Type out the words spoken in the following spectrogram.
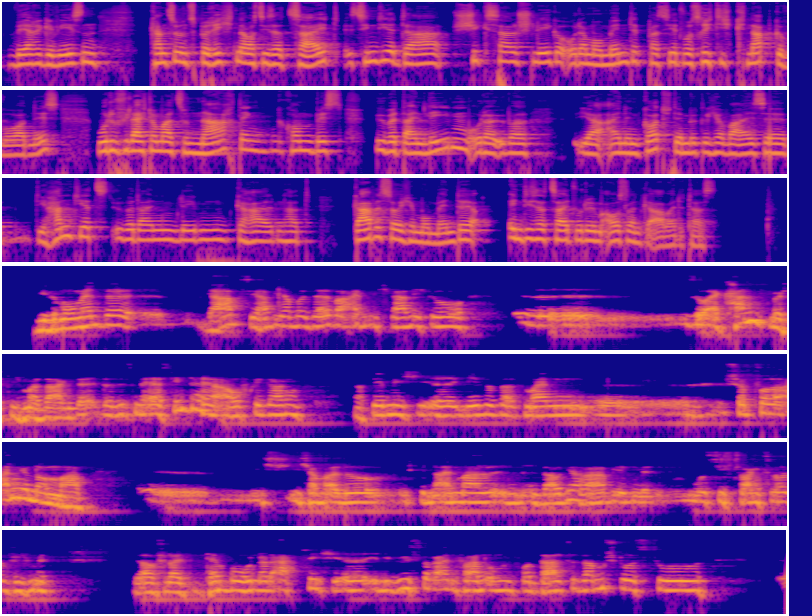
wäre gewesen, kannst du uns berichten aus dieser Zeit, sind dir da Schicksalsschläge oder Momente passiert, wo es richtig knapp geworden ist, wo du vielleicht auch mal zum Nachdenken gekommen bist über dein Leben oder über ja einen Gott, der möglicherweise die Hand jetzt über deinem Leben gehalten hat. Gab es solche Momente in dieser Zeit, wo du im Ausland gearbeitet hast? Diese Momente äh, gab es, die habe ich aber selber eigentlich gar nicht so, äh, so erkannt, möchte ich mal sagen. Das ist mir erst hinterher aufgegangen, nachdem ich äh, Jesus als meinen äh, Schöpfer angenommen habe. Äh, ich, ich habe also, ich bin einmal in, in Saudi-Arabien, musste ich zwangsläufig mit ja, vielleicht Tempo 180 äh, in die Wüste reinfahren, um einen Frontalzusammenstoß zu,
